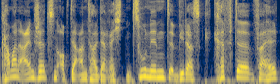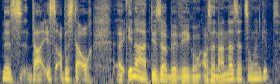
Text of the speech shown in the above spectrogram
Kann man einschätzen, ob der Anteil der Rechten zunimmt, wie das Kräfteverhältnis da ist, ob es da auch äh, innerhalb dieser Bewegung Auseinandersetzungen gibt?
